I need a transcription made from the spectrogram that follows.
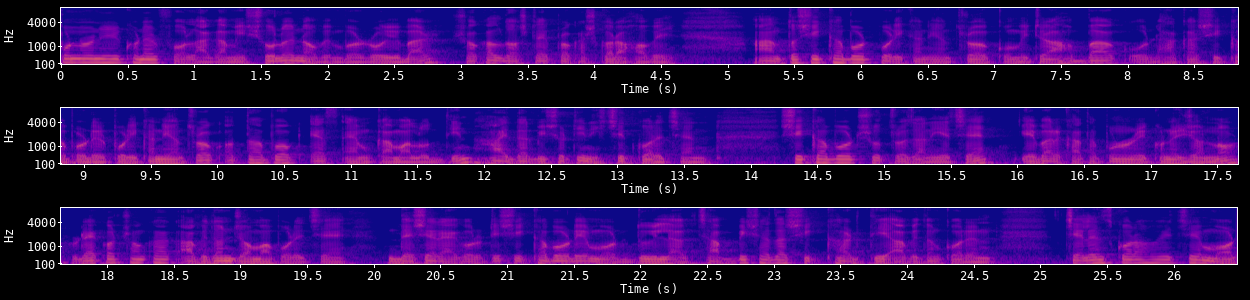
পুনর্নিরীক্ষণের ফল আগামী ষোলোই নভেম্বর রবিবার সকাল দশটায় প্রকাশ করা হবে। আন্তঃশিক্ষা বোর্ড পরীক্ষা নিয়ন্ত্রক কমিটির আহ্বায়ক ও ঢাকা শিক্ষা বোর্ডের পরীক্ষা নিয়ন্ত্রক অধ্যাপক এস এম কামাল উদ্দিন হায়দার বিষয়টি নিশ্চিত করেছেন। শিক্ষা বোর্ড সূত্র জানিয়েছে, এবার খাতা পুনরীক্ষণের জন্য রেকর্ড সংখ্যক আবেদন জমা পড়েছে। দেশের এগারোটি শিক্ষা বোর্ডে মোট দুই লাখ ছাব্বিশ হাজার শিক্ষার্থী আবেদন করেন। চ্যালেঞ্জ করা হয়েছে মোট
